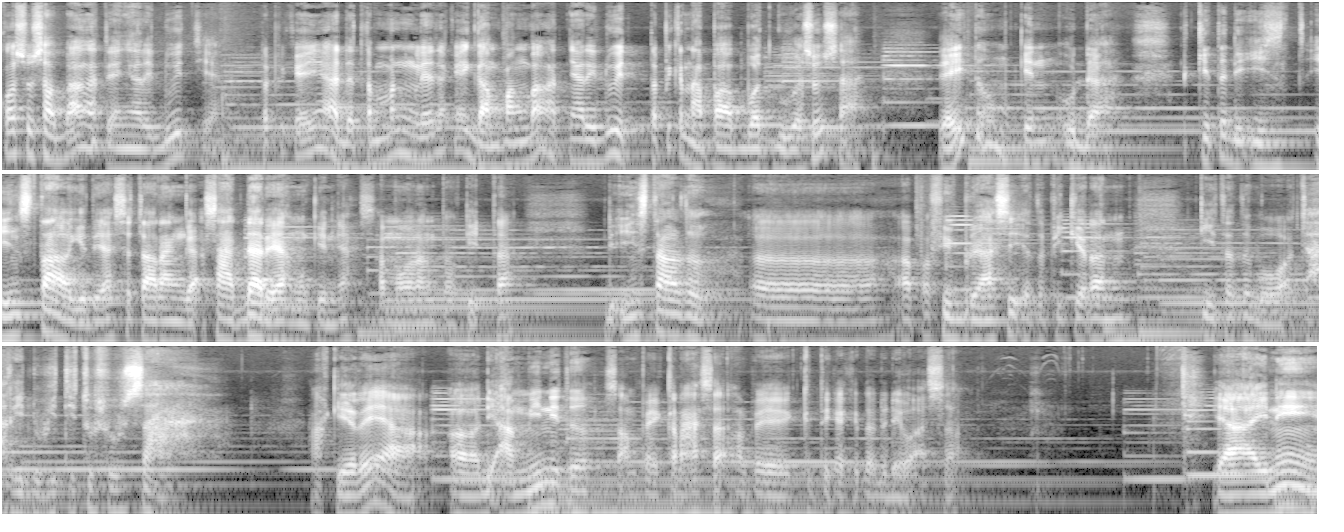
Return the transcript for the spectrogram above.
Kok susah banget ya nyari duit ya? Tapi kayaknya ada temen ngeliatnya kayak gampang banget nyari duit. Tapi kenapa buat gua susah? Ya itu mungkin udah kita diinstal gitu ya. Secara nggak sadar ya mungkin ya sama orang tua kita diinstal tuh uh, apa vibrasi atau pikiran kita tuh bahwa cari duit itu susah. Akhirnya ya uh, diamini tuh sampai kerasa sampai ketika kita udah dewasa. Ya ini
